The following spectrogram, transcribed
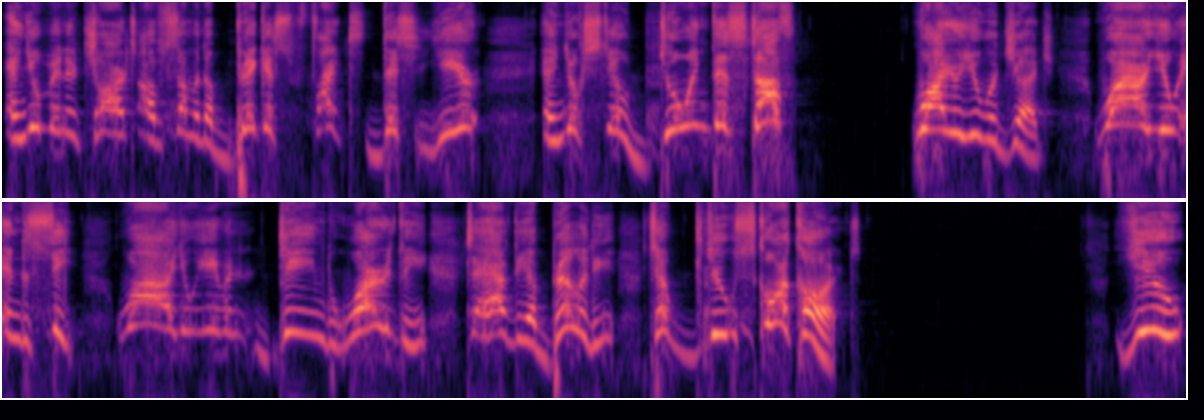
and you've been in charge of some of the biggest fights this year, and you're still doing this stuff? Why are you a judge? Why are you in the seat? Why are you even deemed worthy to have the ability to do scorecards? You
